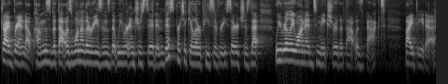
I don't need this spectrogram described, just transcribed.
drive brand outcomes, but that was one of the reasons that we were interested in this particular piece of research is that we really wanted to make sure that that was backed by data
